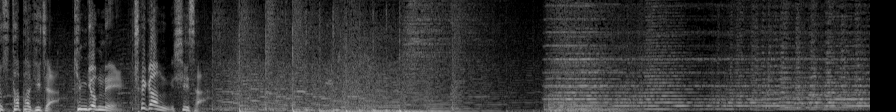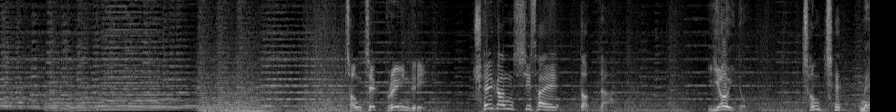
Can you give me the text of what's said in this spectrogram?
뉴스타파 기자 김경래 최강 시사. 정책 브레인들이 최강 시사에 떴다. 여의도 정책맨.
